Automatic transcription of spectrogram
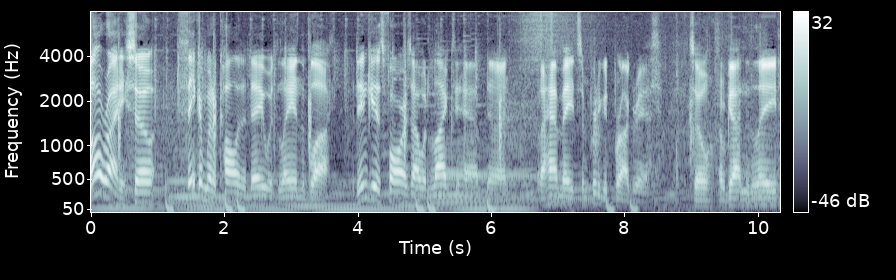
Alrighty, so I think I'm gonna call it a day with laying the block. I didn't get as far as I would like to have done, but I have made some pretty good progress. So I've gotten it laid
